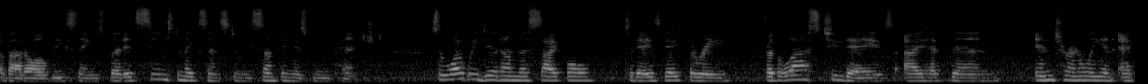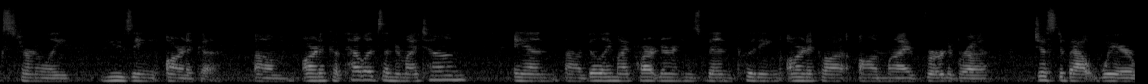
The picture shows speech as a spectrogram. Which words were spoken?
about all these things, but it seems to make sense to me. Something is being pinched. So what we did on this cycle, today's day three, for the last two days, I have been internally and externally using arnica. Um, arnica pellets under my tongue, and uh, Billy, my partner, he's been putting arnica on my vertebra just about where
